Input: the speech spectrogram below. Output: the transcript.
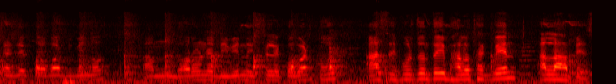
সাইজের কভার বিভিন্ন ধরনের বিভিন্ন স্টাইলের কভার তো আজ এ পর্যন্তই, ভালো থাকবেন। আল্লাহ হাফেজ।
